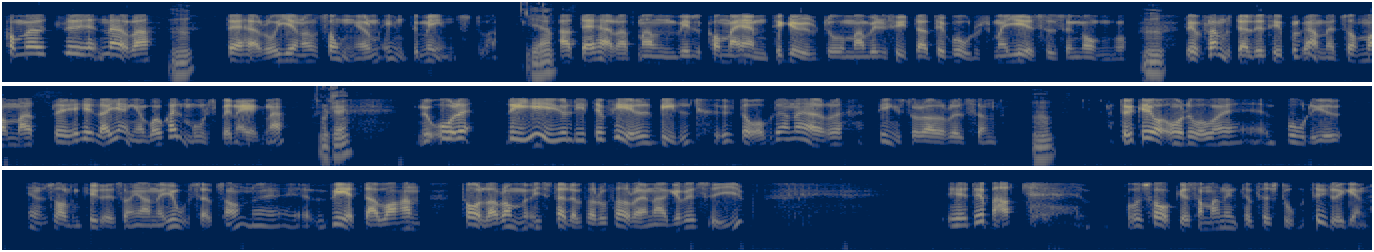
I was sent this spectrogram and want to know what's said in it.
kommit eh, nära Mm. det här och genom sånger inte minst. Va? Ja. Att det här att man vill komma hem till Gud och man vill sitta till bords med Jesus en gång. Och Mm. det framställdes i programmet som om att eh, hela gängen var självmordsbenägna. Okej. Och det, det ger ju lite fel bild utav den här eh, pingströrelsen, Mm. tycker jag. Och då eh, borde ju en sån kille som Janne Josefsson eh, veta vad han talar om istället för att föra en aggressiv debatt på saker som man inte förstod tydligen.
